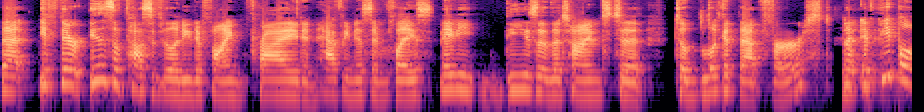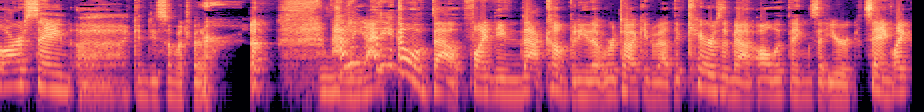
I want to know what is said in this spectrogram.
that if there is a possibility to find pride and happiness in place, maybe these are the times to to look at that first. If people are saying, I can do so much better. How do you, how do you go about finding that company that we're talking about that cares about all the things that you're saying? Like,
